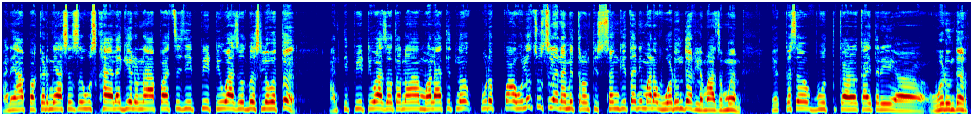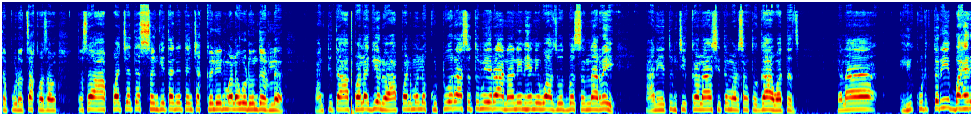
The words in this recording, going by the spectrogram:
आणि आपाकडे मी असंच ऊस खायला गेलो ना आपाचं जे पेटी वाजवत बसलं होतं आणि ती पेटी वाजवताना मला तिथनं पुढं पाऊलच उचलं ना मित्रांनो ती संगीताने मला वडून धरलं माझं मन. एक कसं भूत का काहीतरी अं, वडून धरतं पुढं चाकवा जावं तसं आपाच्या त्या संगीताने त्यांच्या कलेने मला वडून धरलं. आणि तिथं आपाला गेलो. आपाला म्हणलं कुठवर असं तुम्ही रानाने ह्याने वाजवत बसणार आहे आणि तुमची कला अशी तुम्हाला सांगतो गावातच. ह्याला ही कुठंतरी बाहेर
